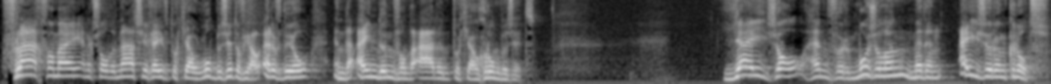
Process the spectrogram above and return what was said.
Vraag van mij en ik zal de natie geven tot jouw lotbezit of jouw erfdeel en de einden van de aarde tot jouw grondbezit. Jij zal hen vermozzelen met een ijzeren knots.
